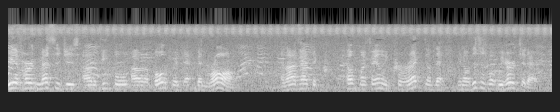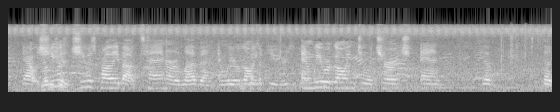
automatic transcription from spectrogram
we have heard messages out of people out of the pulpit that have been wrong. And I've had to help my family correct them that, you know, this is what we heard today. Yeah, Let she was she was probably about ten or eleven, and we were going a few years ago. and we were going to a church, and the the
